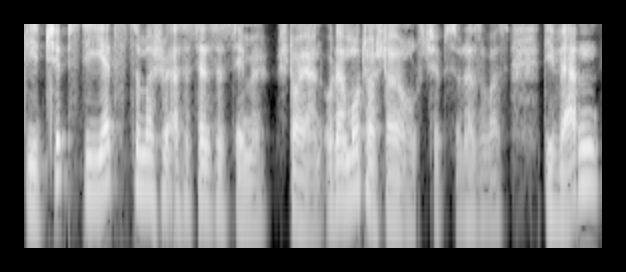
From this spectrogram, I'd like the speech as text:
die Chips, die jetzt zum Beispiel Assistenzsysteme steuern oder Motorsteuerungschips oder sowas, die werden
